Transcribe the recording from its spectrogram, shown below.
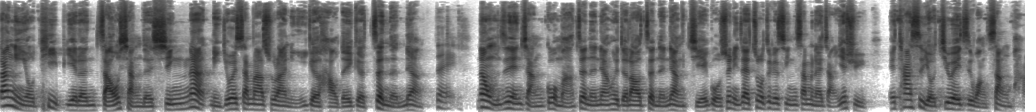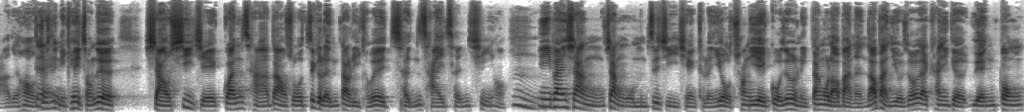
当你有替别人着想的心，那你就会散发出来你一个好的一个正能量。对，那我们之前讲过嘛，正能量会得到正能量结果，所以你在做这个事情上面来讲，也许哎，他是有机会一直往上爬的哈。就是你可以从这个小细节观察到，说这个人到底可不可以成才成器哈。嗯，因为一般像像我们自己以前可能也有创业过，就是你当过老板的，老板有时候在看一个员工，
